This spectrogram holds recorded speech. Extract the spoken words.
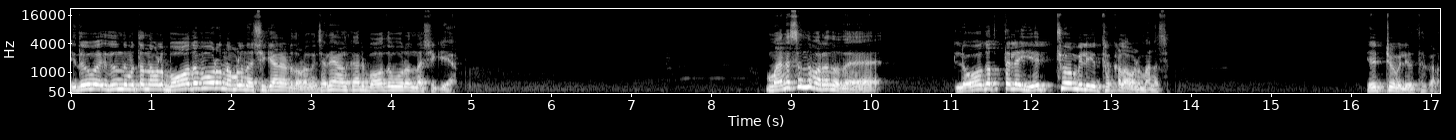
ഇത് ഇത് നിമിത്തം നമ്മൾ ബോധപൂർവം നമ്മൾ നശിക്കാനായിട്ട് തുടങ്ങും. ചില ആൾക്കാർ ബോധപൂർവം നശിക്കുകയാണ്. മനസ്സെന്ന് പറയുന്നത് ലോകത്തിലെ ഏറ്റവും വലിയ യുദ്ധക്കളമാണ് മനസ്സ്. ഏറ്റവും വലിയ യുദ്ധക്കളം.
